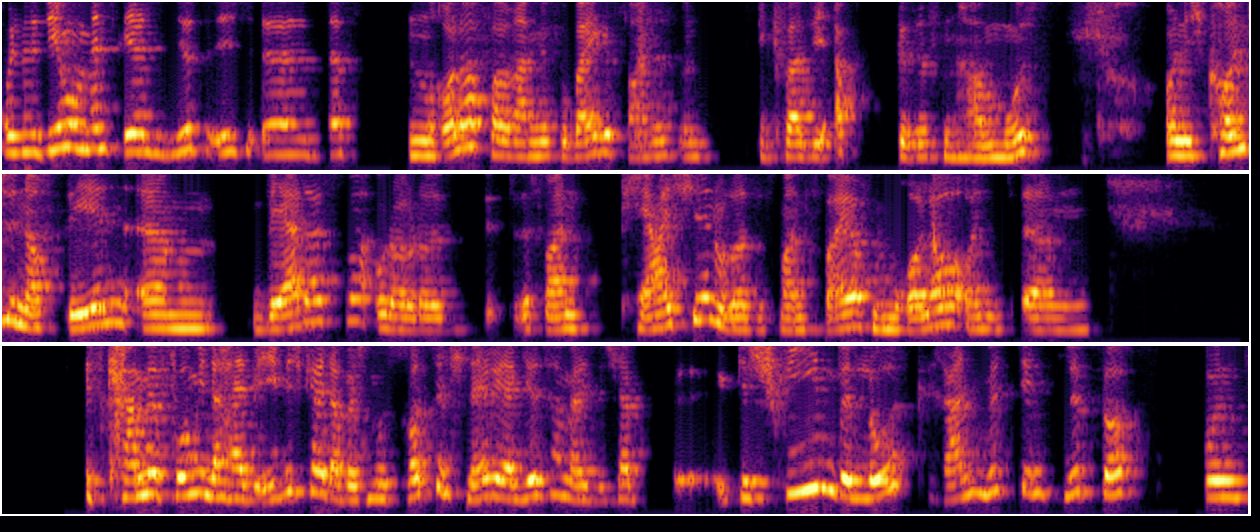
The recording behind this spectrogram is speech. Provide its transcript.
Und in dem Moment realisierte ich, äh, dass ein Rollerfahrer an mir vorbeigefahren ist und die quasi abgerissen haben muss. Und ich konnte noch sehen, ähm, wer das war, oder, oder das war ein Pärchen oder das waren zwei auf einem Roller und ähm, es kam mir vor wie eine halbe Ewigkeit, aber ich muss trotzdem schnell reagiert haben. Also ich habe äh, geschrien, bin losgerannt mit den Flipflops und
